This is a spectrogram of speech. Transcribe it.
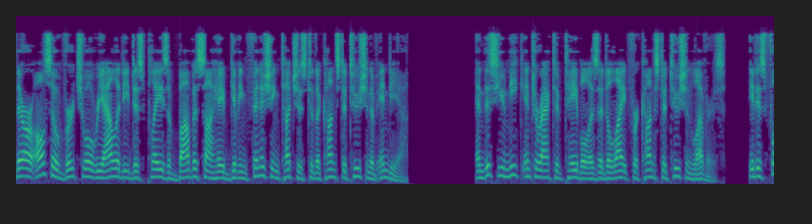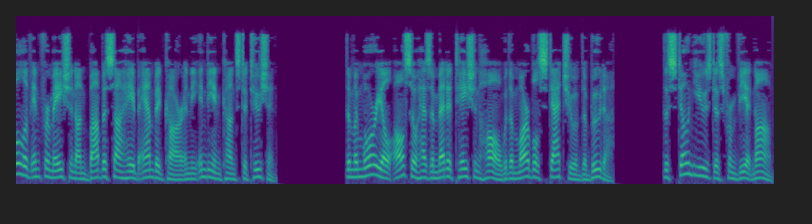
There are also virtual reality displays of Babasaheb giving finishing touches to the Constitution of India. And this unique interactive table is a delight for constitution lovers. It is full of information on Babasaheb Ambedkar and the Indian Constitution. The memorial also has a meditation hall with a marble statue of the Buddha. The stone used is from Vietnam.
